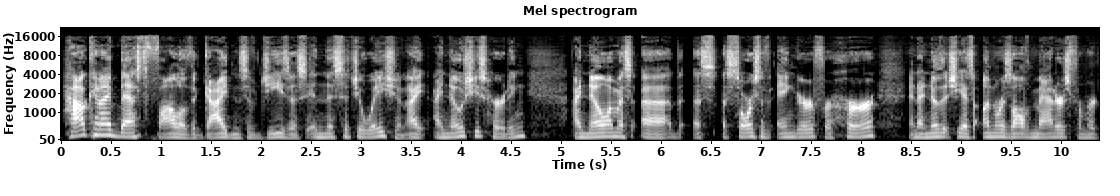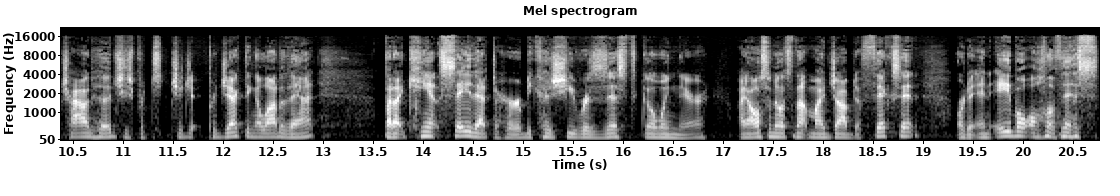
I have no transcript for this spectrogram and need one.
how can I best follow the guidance of Jesus in this situation? I, I know she's hurting. I know I'm a, uh, a, a source of anger for her, and I know that she has unresolved matters from her childhood. She's pro- projecting a lot of that, but I can't say that to her because she resists going there. I also know it's not my job to fix it or to enable all of this.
